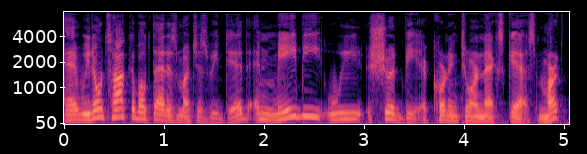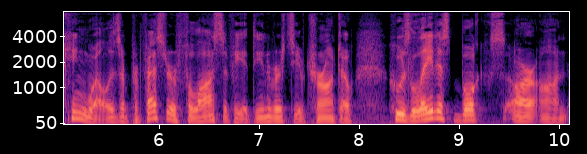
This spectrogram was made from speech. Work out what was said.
and we don't talk about that as much as we did, and maybe we should be, according to our next guest. Mark Kingwell is a professor of philosophy at the University of Toronto, whose latest books are on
